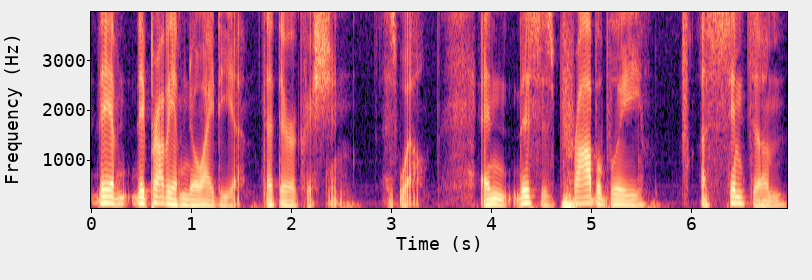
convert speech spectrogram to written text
they have they probably have no idea that they're a Christian as well. And this is probably a symptom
